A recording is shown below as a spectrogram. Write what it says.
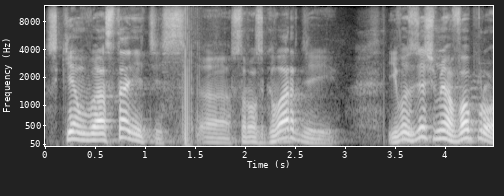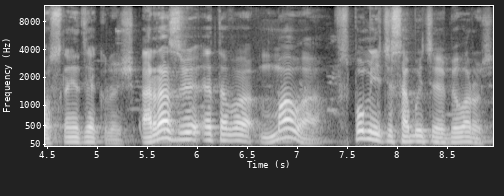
с кем вы останетесь, э, с Росгвардией? И вот здесь у меня вопрос, Леонид Яковлевич, а разве этого мало? Вспомните события в Беларуси.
